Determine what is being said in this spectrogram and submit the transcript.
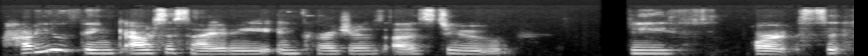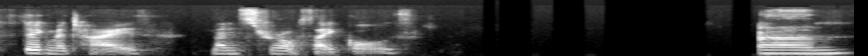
how do you think our society encourages us to de or stigmatize menstrual cycles? Um,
